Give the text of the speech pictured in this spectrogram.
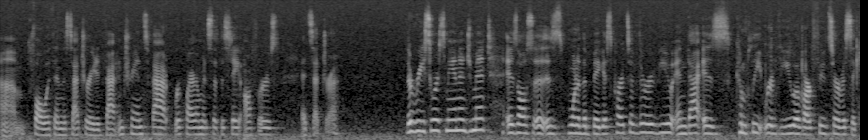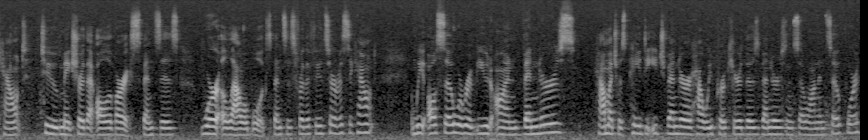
um, fall within the saturated fat and trans fat requirements that the state offers, et cetera. The resource management is also, is one of the biggest parts of the review, and that is complete review of our food service account to make sure that all of our expenses were allowable expenses for the food service account. And we also were reviewed on vendors, how much was paid to each vendor, how we procured those vendors, and so on and so forth.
